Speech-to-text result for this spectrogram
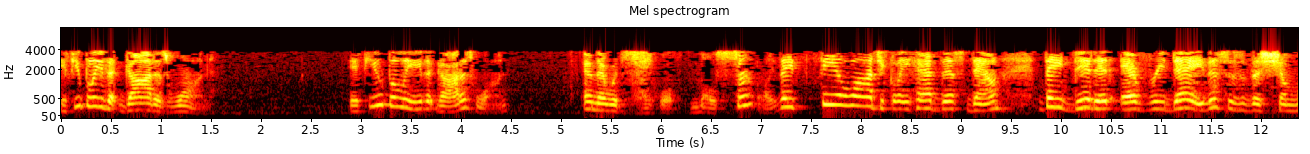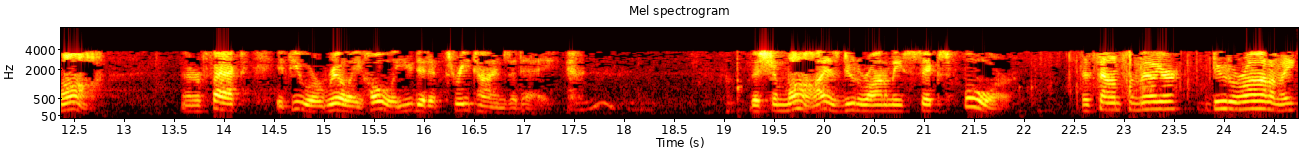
If you believe that God is one, if you believe that God is one, and they would say, well, most certainly. They theologically had this down. They did it every day. This is the Shema. Matter of fact, if you were really holy, you did it three times a day. The Shema is Deuteronomy 6 4. Does that sound familiar? Deuteronomy.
